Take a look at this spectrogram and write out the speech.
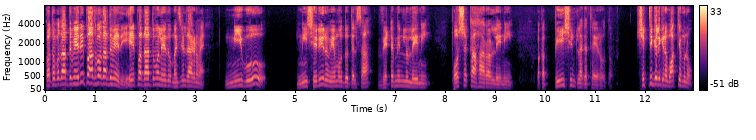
కొత్త పదార్థం ఏది? పాత పదార్థం ఏది? ఏ పదార్థమో లేదు. మంచినీళ్ళు తాగడమే. నీవు నీ శరీరం ఏమవుద్దో తెలుసా? విటమిన్లు లేని పోషకాహారాలు లేని ఒక పేషెంట్ లాగా తయారవుతావు. శక్తి కలిగిన వాక్యమును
